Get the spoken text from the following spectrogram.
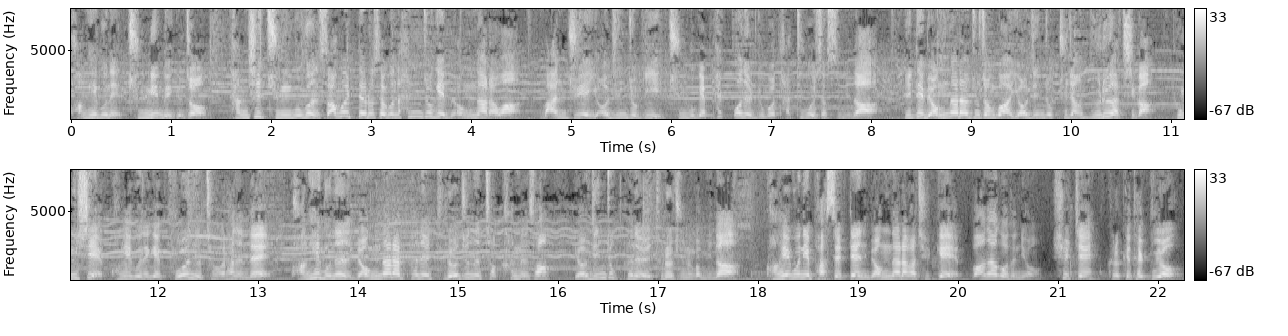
광해군의 중립외교죠. 당시 중국은 썩을 대로 썩은 한족의 명나라와 만주의 여진족이 중국의 패권을 두고 다투고 있었습니다. 이때 명나라 조정과 여진족 추장 느르하치가 동시에 광해군에게 구원 요청을 하는데 광해군은 명나라 편을 들어주는 척 하면서 여진족 편을 들어주는 겁니다. 광해군이 봤을 땐 명나라가 질 게 뻔하거든요. 실제 그렇게 됐고요.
